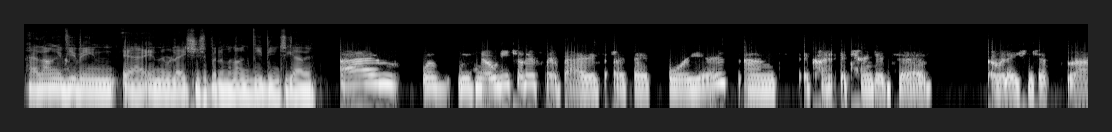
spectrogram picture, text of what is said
How long have you been uh, in the relationship with him? How long have you been together? Um, well, we've known each other for about, I would say, four years, and it kind of it turned into a relationship uh,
